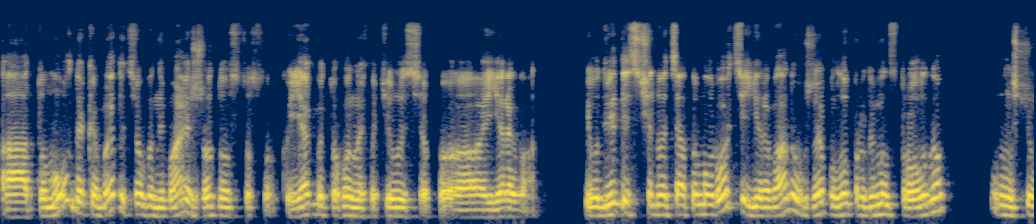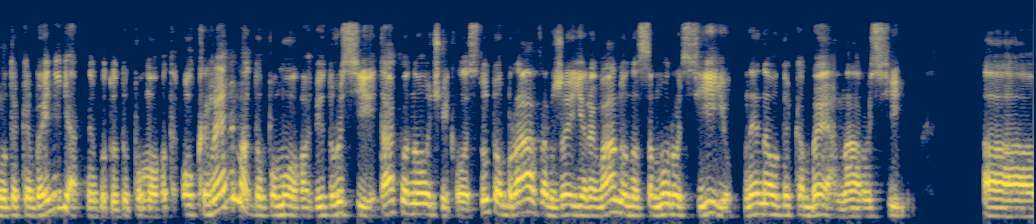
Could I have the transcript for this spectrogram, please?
А тому ДКБ до цього не має жодного стосунку, як би того не хотілося б Єревану. І у 2020 році Єревану вже було продемонстровано, що ОДКБ ніяк не буде допомагати. Окрема допомога від Росії, так воно очікувалось. Тут образа вже Єревану на саму Росію, не на ОДКБ, а на Росію. А,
